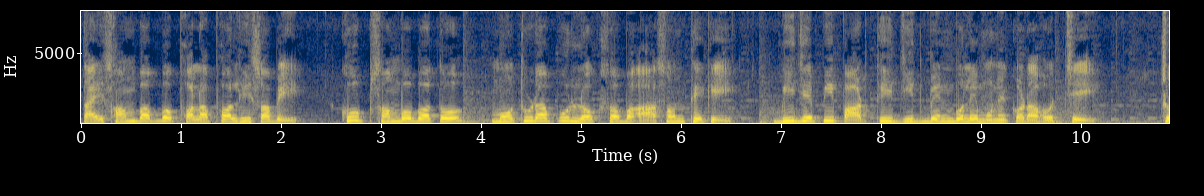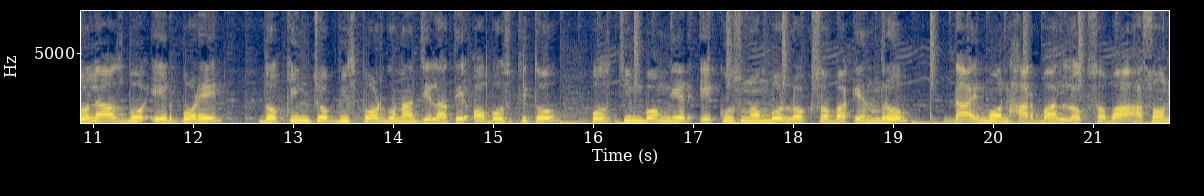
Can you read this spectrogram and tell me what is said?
তাই সম্ভাব্য ফলাফল হিসাবে খুব সম্ভবত মথুরাপুর লোকসভা আসন থেকে বিজেপি প্রার্থী জিতবেন বলে মনে করা হচ্ছে। চলে আসব এরপরে দক্ষিণ চব্বিশ পরগনা জেলাতে অবস্থিত পশ্চিমবঙ্গের একুশ নম্বর লোকসভা কেন্দ্র ডায়মন্ড হারবার লোকসভা আসন।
